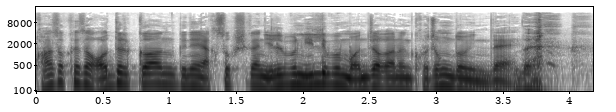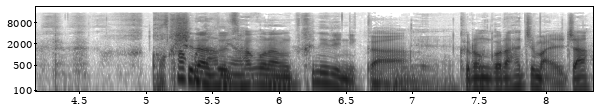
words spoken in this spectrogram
과속해서 얻을 건 그냥 약속 시간 1분, 1, 2분 먼저 가는 그 정도인데 네. 혹시라도 사고 나면. 사고 나면 큰일이니까 네. 그런 거는 하지 말자.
